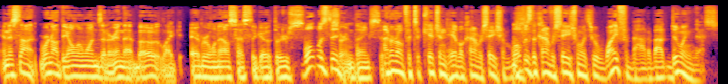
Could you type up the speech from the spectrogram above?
And it's not, we're not the only ones that are in that boat. Like everyone else has to go through What was the certain things. I don't know if it's a kitchen table conversation. What was the conversation with your wife about about doing this?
